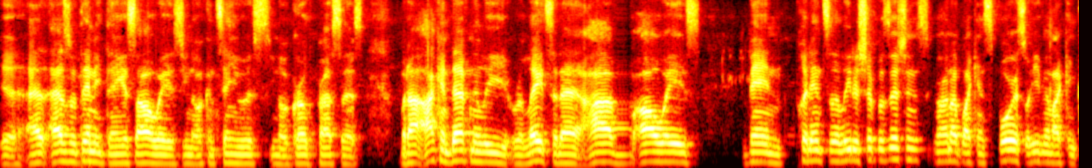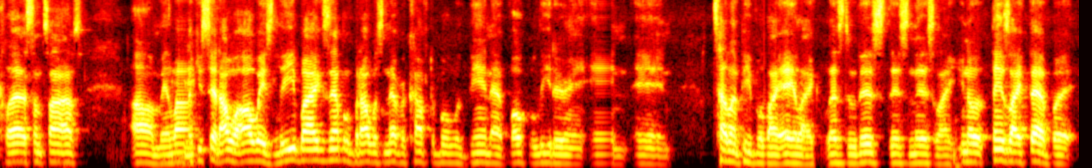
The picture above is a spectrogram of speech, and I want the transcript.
Yeah. As, as, with anything, it's always you know a continuous you know growth process. But I, I, can definitely relate to that. I've always been put into leadership positions growing up, like in sports or even like in class sometimes. Um, and like, you said, I will always lead by example, but I was never comfortable with being that vocal leader and, and, and telling people like, hey, like let's do this, this, and this, like you know things like that. But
